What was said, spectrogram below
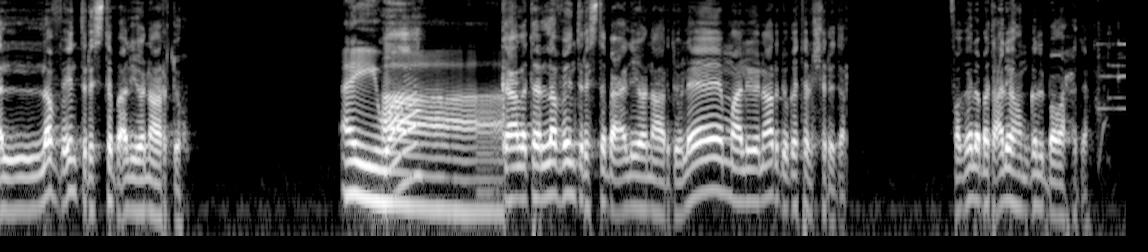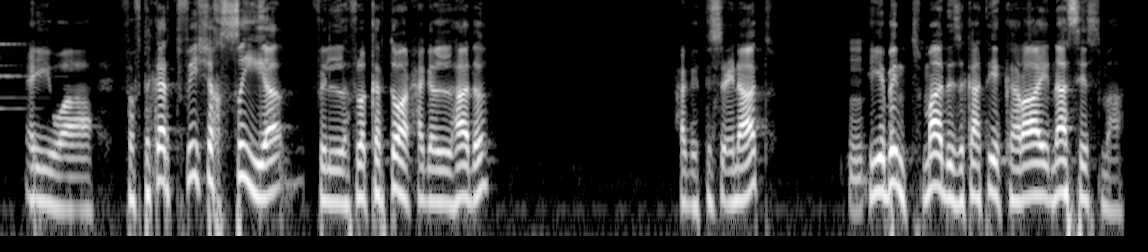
ال love interest تبع ليوناردو. أيوه. كانت ال love interest تبع ليوناردو. ليه ما ليوناردو قتل شريدر؟ فقلبت عليهم قلبة واحدة. أيوه. فافتكرت في شخصية في ال- في الكرتون حق هذا؟ حق التسعينات. هي بنت ما أدري إذا كانت هي كراي ناسي اسمها.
